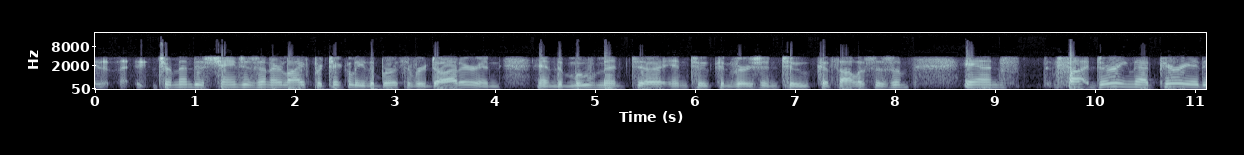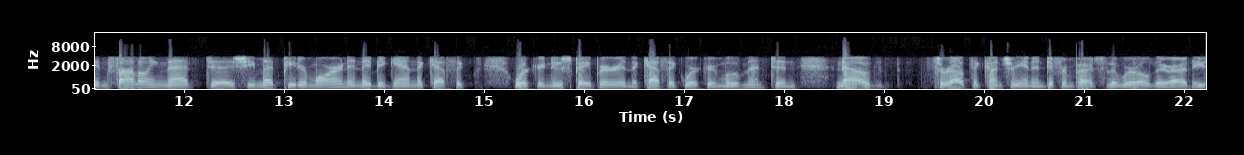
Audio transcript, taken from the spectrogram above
uh, tremendous changes in her life, particularly the birth of her daughter and and the movement uh, into conversion to Catholicism, and during that period and following that, uh, she met Peter Maurin and they began the Catholic Worker newspaper and the Catholic Worker movement, and now throughout the country and in different parts of the world there are these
